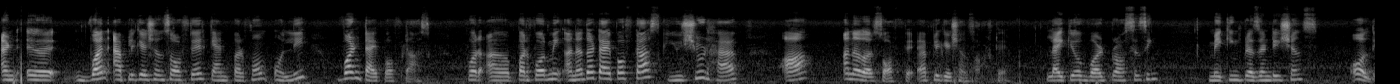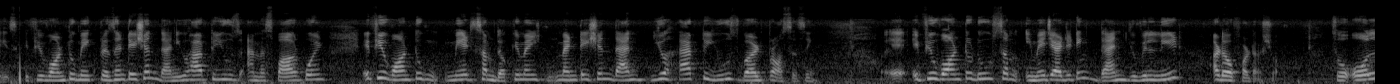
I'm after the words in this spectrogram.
And uh, one application software can perform only one type of task for uh, performing another type of task you should have a another software application software like your word processing making presentations all these. If you want to make presentation then you have to use ms powerpoint. If you want to make some documentation then you have to use word processing. If you want to do some image editing then you will need adobe photoshop. So all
